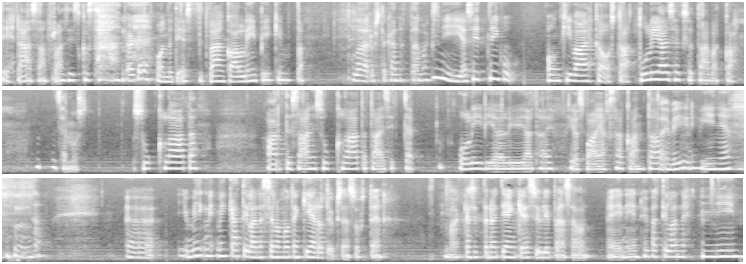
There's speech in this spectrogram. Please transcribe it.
tehdään San Franciscossa. Okei. on ne tietysti vähän kalliimpiakin, mutta Laadusta kannattaa maksaa. niin. Ja sitten niin on kiva ehkä ostaa tuliaiseksi jotain vaikka semmoista suklaata, artesaanissuklaata tai sitten oliiviöljyjä tai jos vaan jaksaa kantaa Tai viini. viiniä. Mikä tilanne siellä on muuten kierrätyksen suhteen? Mä oon käsittänyt, että Jenkeissä ylipäänsä on ei niin hyvä tilanne. Niin,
